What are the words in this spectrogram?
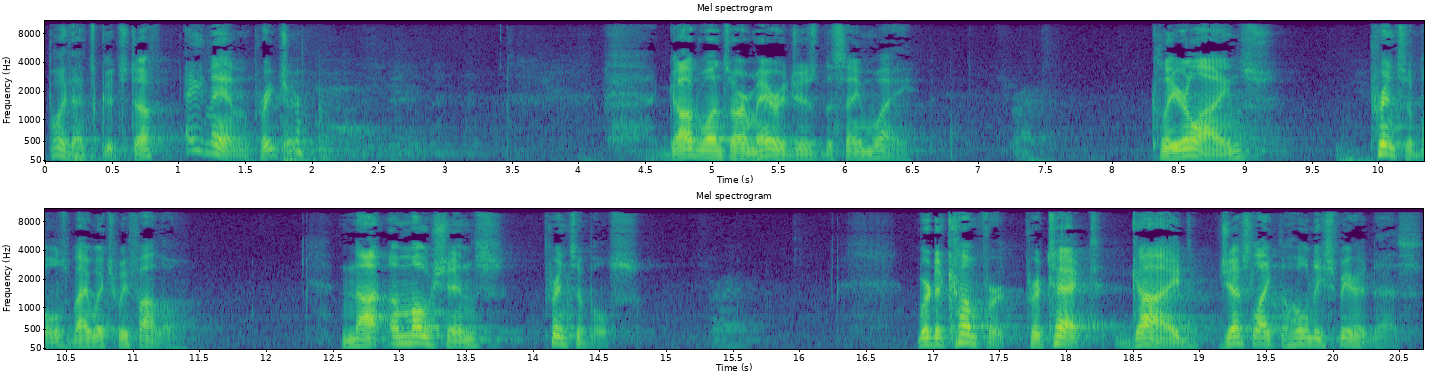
Boy, that's good stuff. Amen, preacher. God wants our marriages the same way clear lines, principles by which we follow. Not emotions, principles. We're to comfort, protect, guide, just like the Holy Spirit does.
